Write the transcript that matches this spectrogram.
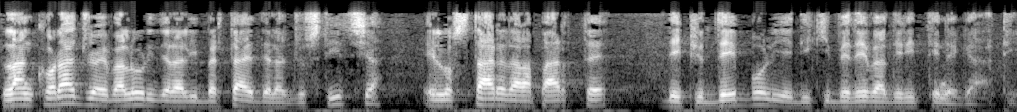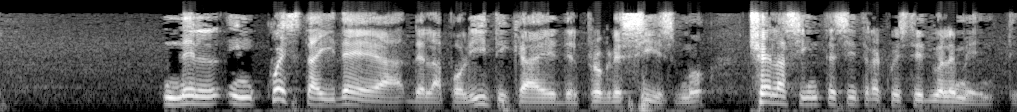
L'ancoraggio ai valori della libertà e della giustizia e lo stare dalla parte dei più deboli e di chi vedeva diritti negati. Nel, in questa idea della politica e del progressismo c'è la sintesi tra questi due elementi.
